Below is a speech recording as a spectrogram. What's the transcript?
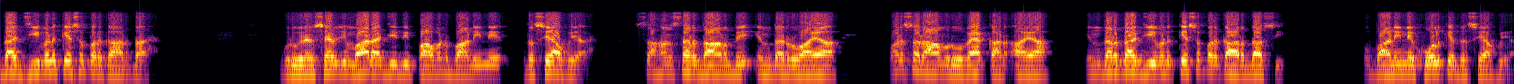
ਦਾ ਜੀਵਨ ਕਿਸ ਪ੍ਰਕਾਰ ਦਾ ਹੈ। ਗੁਰੂ ਗ੍ਰੰਥ ਸਾਹਿਬ ਜੀ ਮਹਾਰਾਜ ਜੀ ਦੀ ਪਾਵਨ ਬਾਣੀ ਨੇ ਦੱਸਿਆ ਹੋਇਆ, ਸਹੰਸਰ ਦਾਨ ਦੇ ਇੰਦਰ ਰਵਾਇਆ ਪਰਸਰਾਮ ਰੋਵੈ ਘਰ ਆਇਆ ਇੰਦਰ ਦਾ ਜੀਵਨ ਕਿਸ ਪ੍ਰਕਾਰ ਦਾ ਸੀ? ਉਹ ਬਾਣੀ ਨੇ ਖੋਲ ਕੇ ਦੱਸਿਆ ਹੋਇਆ।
